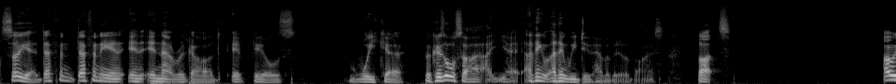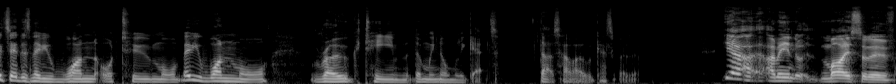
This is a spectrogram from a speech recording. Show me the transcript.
So yeah, definitely, definitely in, in, in that regard, it feels weaker because also, I, yeah, I think I think we do have a bit of a bias, but I would say there's maybe one or two more, maybe one more rogue team than we normally get. That's how I would categorize it. Yeah, I mean, my sort of,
